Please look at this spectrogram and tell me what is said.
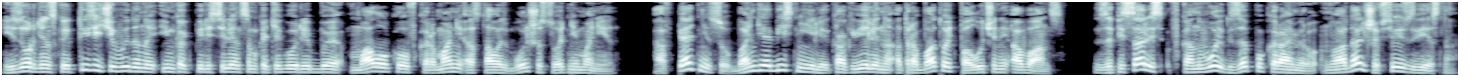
Из орденской тысячи, выданной им как переселенцам категории «Б», мало у кого в кармане осталось больше сотни монет. А в пятницу банде объяснили, как велено отрабатывать полученный аванс. Записались в конвой к Зеппу Крамеру, ну а дальше все известно.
